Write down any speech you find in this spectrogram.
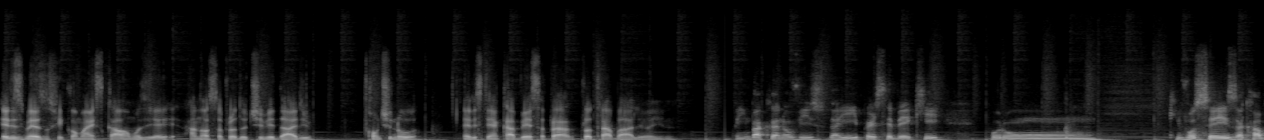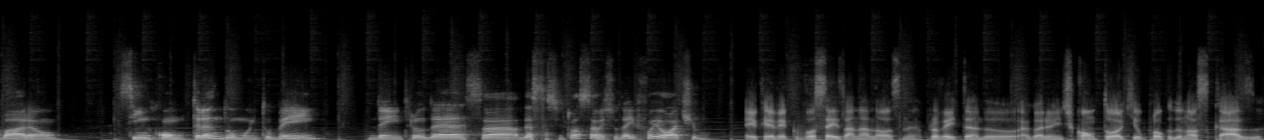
eles mesmos ficam mais calmos e a nossa produtividade continua eles têm a cabeça para o trabalho aí. Né? Bem bacana ouvir isso daí e perceber que por um que vocês acabaram se encontrando muito bem dentro dessa, dessa situação. Isso daí foi ótimo. Eu queria ver com vocês lá na nossa, né? Aproveitando, agora a gente contou aqui um pouco do nosso caso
